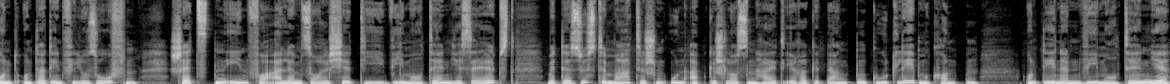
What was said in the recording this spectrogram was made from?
und unter den Philosophen schätzten ihn vor allem solche, die, wie Montaigne selbst, mit der systematischen Unabgeschlossenheit ihrer Gedanken gut leben konnten und denen, wie Montaigne,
